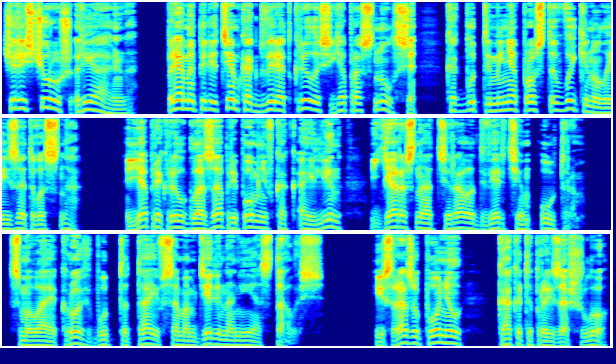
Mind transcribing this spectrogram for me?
«Чересчур уж реально. Прямо перед тем, как дверь открылась, я проснулся, как будто меня просто выкинуло из этого сна». Я прикрыл глаза, припомнив, как Айлин яростно оттирала дверь тем утром. смывая кровь, будто та и в самом деле на ней осталась. И сразу понял, как это произошло.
